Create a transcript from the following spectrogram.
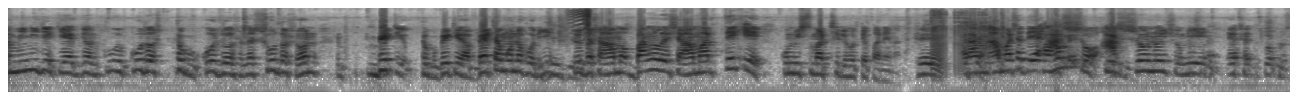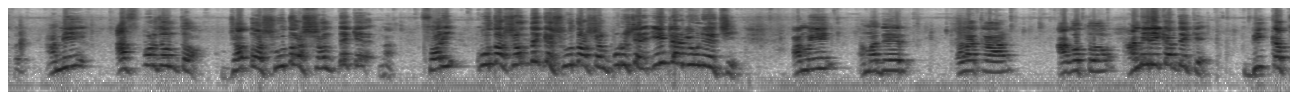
আমি নিজেকে একজন কুদর্শন সুদর্শন বেটি বেটি না, বেটা মনে করি। সুদর্শন আমার বাংলাদেশে আমার থেকে কোন স্মার্ট ছেলে হতে পারে না। হ্যাঁ, কারণ আচ্ছা, আমার সাথে আটশো আটশো একসাথে প্রপোজ করে। আমি আজ পর্যন্ত যত সুদর্শন থেকে না সরি কুদর্শন থেকে সুদর্শন পুরুষের ইন্টারভিউ নিয়েছি। আমি আমাদের এলাকার আগত আমেরিকা থেকে বিখ্যাত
